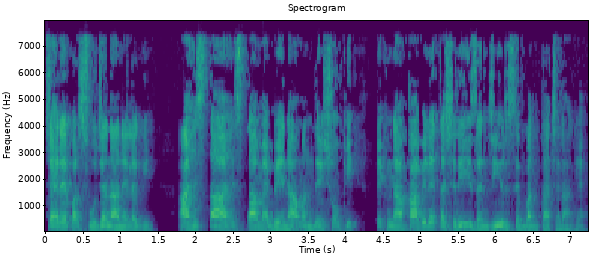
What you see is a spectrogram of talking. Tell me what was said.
چہرے پر سوجن آنے لگی۔ آہستہ آہستہ میں بے نام اندیشوں کی ایک ناقابل تشریح زنجیر سے بنتا چلا گیا۔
